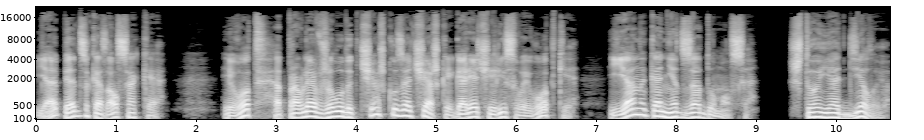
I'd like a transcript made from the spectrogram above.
Я опять заказал саке. И вот, отправляя в желудок чашку за чашкой горячей рисовой водки, я, наконец, задумался. Что я делаю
